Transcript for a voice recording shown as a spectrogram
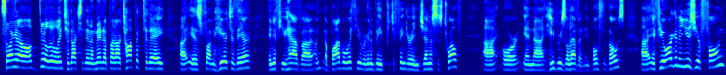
so I'm going to do a little introduction in a minute, but our topic today uh, is from here to there. And if you have a, a Bible with you, we're going to be put your finger in Genesis 12 uh, or in uh, Hebrews 11, in both of those. Uh, if you are going to use your phone,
